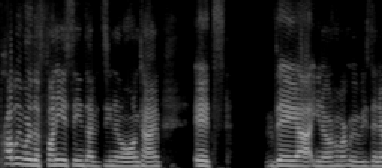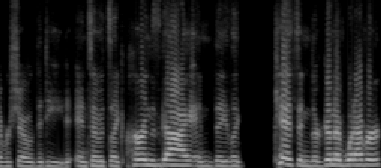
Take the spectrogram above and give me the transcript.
probably one of the funniest scenes I've seen in a long time. It's they, uh, you know, Hallmark movies, they never show the deed. And so it's like her and this guy, and they like kiss and they're gonna whatever.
